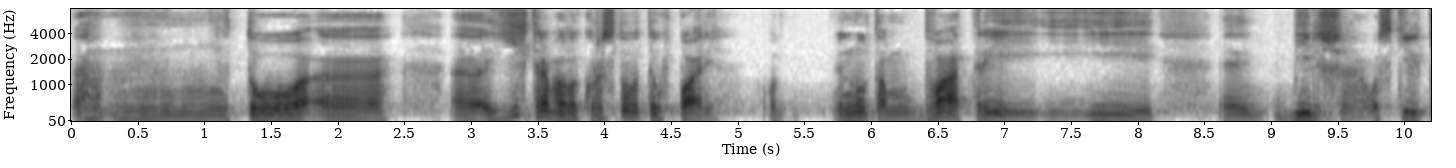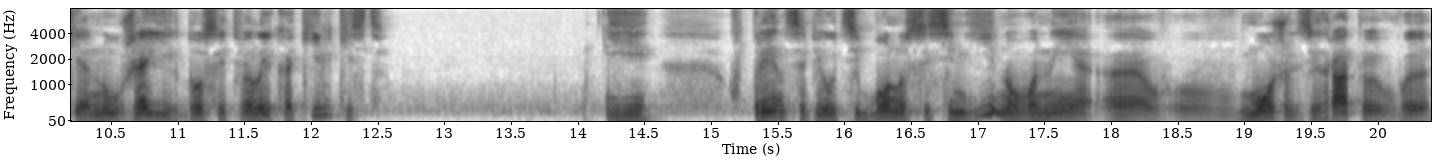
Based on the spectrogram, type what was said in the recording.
Ем, то е, е, їх треба використовувати в парі. Ну, там, два, три і, е, більше, оскільки ну, вже їх досить велика кількість. І, в принципі, оці бонуси сім'ї, ну, вони можуть зіграти в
